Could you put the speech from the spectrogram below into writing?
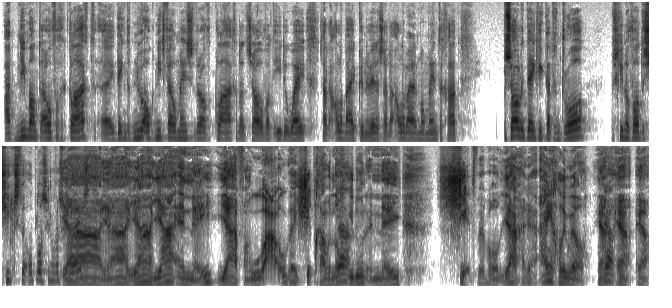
had niemand erover geklaagd. Eh, ik denk dat nu ook niet veel mensen erover klagen dat zo. Want either way, ze hadden allebei kunnen winnen. Ze hadden allebei momenten gehad. Persoonlijk denk ik dat een draw misschien nog wel de chicste oplossing was geweest. Ja, ja, ja, ja en nee. Ja, van wauw, shit, gaan we nog Ja. een keer doen. En nee, shit, we hebben al, ja, ja, eigenlijk wel. Ja, ja, Ja. ja.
